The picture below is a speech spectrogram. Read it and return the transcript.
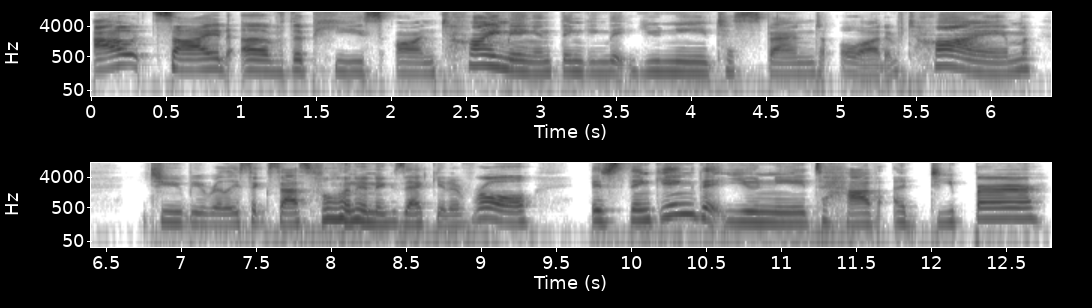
outside of the piece on timing and thinking that you need to spend a lot of time to be really successful in an executive role, is thinking that you need to have a deeper,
